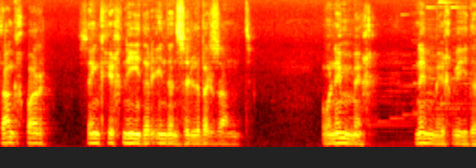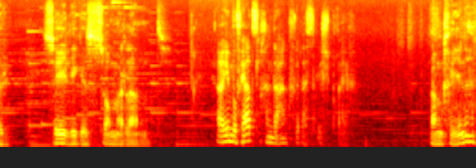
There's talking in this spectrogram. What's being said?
Dankbar sink ich nieder in den Silbersand. Und nimm mich, nimm mich wieder, seliges Sommerland. Herr Imhoff, herzlichen Dank für das Gespräch. Danke Ihnen.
